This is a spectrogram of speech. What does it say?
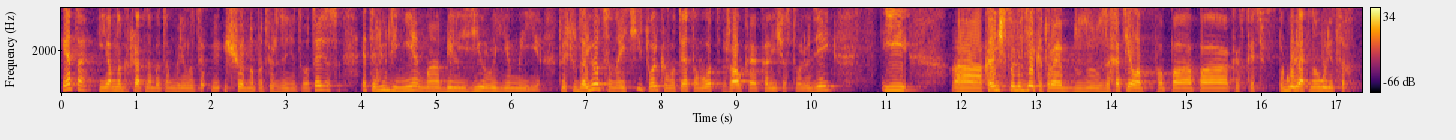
это, я многократно об этом говорил, это еще одно подтверждение этого тезиса, это люди не мобилизируемые. То есть удается найти только вот это вот жалкое количество людей. И э, количество людей, которое захотело по, по, по, как сказать, погулять на улицах Э,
